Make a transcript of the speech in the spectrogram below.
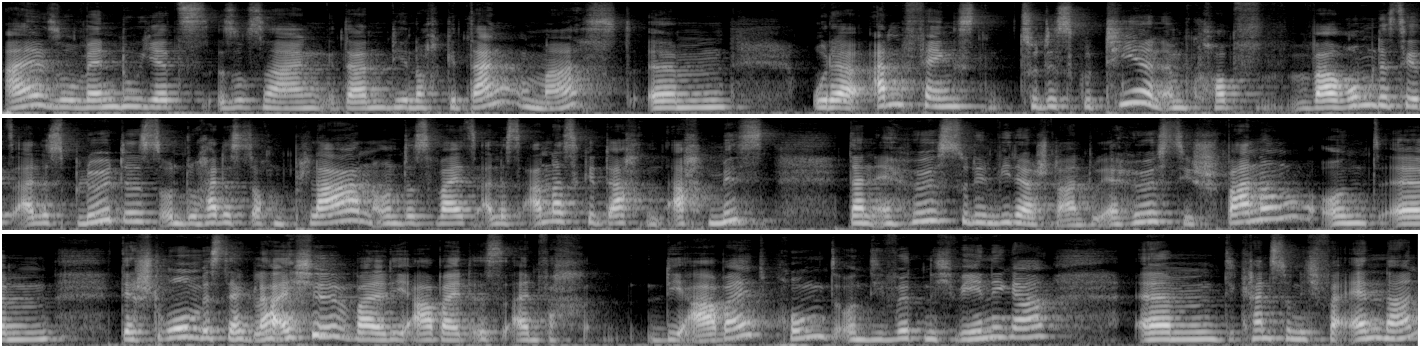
Also wenn du jetzt sozusagen dann dir noch Gedanken machst, ähm, oder anfängst zu diskutieren im Kopf, warum das jetzt alles blöd ist und du hattest doch einen Plan und das war jetzt alles anders gedacht und ach Mist, dann erhöhst du den Widerstand, du erhöhst die Spannung und ähm, der Strom ist der gleiche, weil die Arbeit ist einfach die Arbeit, Punkt, und die wird nicht weniger, ähm, die kannst du nicht verändern.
